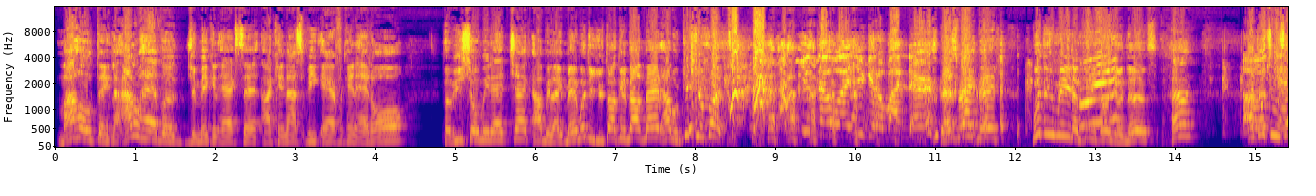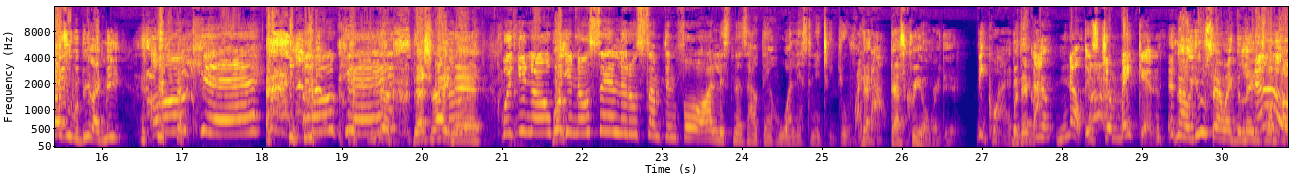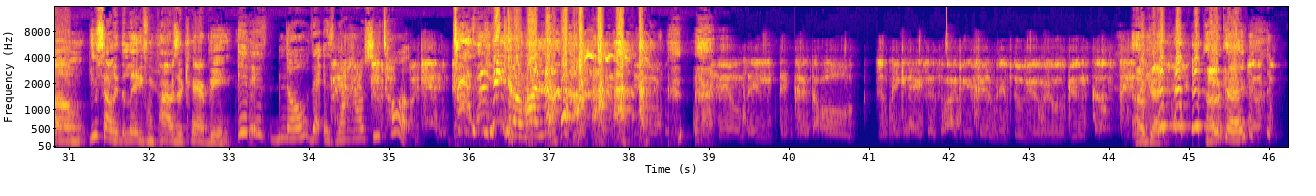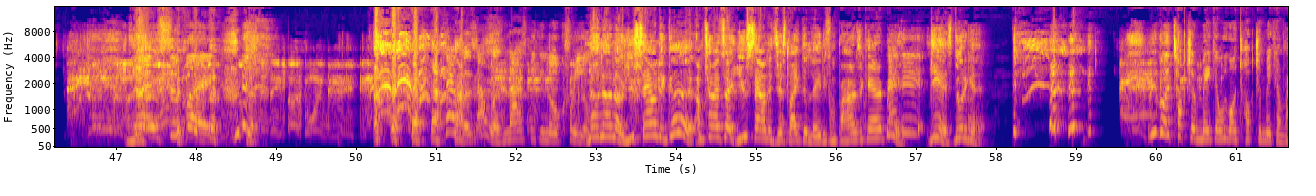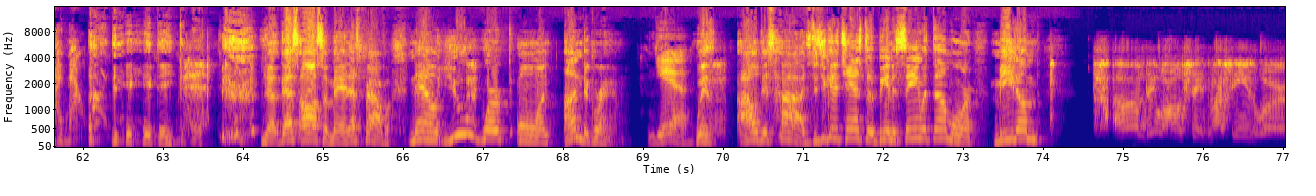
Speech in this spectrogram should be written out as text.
My whole thing. Now I don't have a Jamaican accent. I cannot speak African at all. But if you show me that check, I'll be like, man, what are you talking about, man? I will kick your butt. You know what? You get on my nerves. That's right, man. What do you mean I'm getting on your nerves? Huh? I thought you said you would be like me. Okay. Okay. That's right, man. Well, you know, Well- well, you know, say a little something for our listeners out there who are listening to you right That, now. that's Creole right there. Be quiet. But It's that not. Creole- No, it's Jamaican. No, you sound like the lady from No. um. You sound like the lady from Pirates of the Caribbean. It is no, that is not how she talks. Get on my nerves. when I filmed, they they cut the whole Jamaican accent, so I, it couldn't have been too good, but it was good enough. Okay. Okay. Yeah. That's super. they thought it wasn't good. That was I was not speaking no Creole. No, no, no. You sounded good. I'm trying to tell you, you sounded just like the lady from Pirates of the Caribbean. I did. Yes, do it again. We're gonna talk Jamaican. We're gonna talk Jamaican right now. there you go. Yeah, that's awesome, man. That's powerful. Now, you worked on Underground Yeah. with Aldis Hodge. Did you get a chance to be in the scene with them or meet them? Um, they were on set. My scenes were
